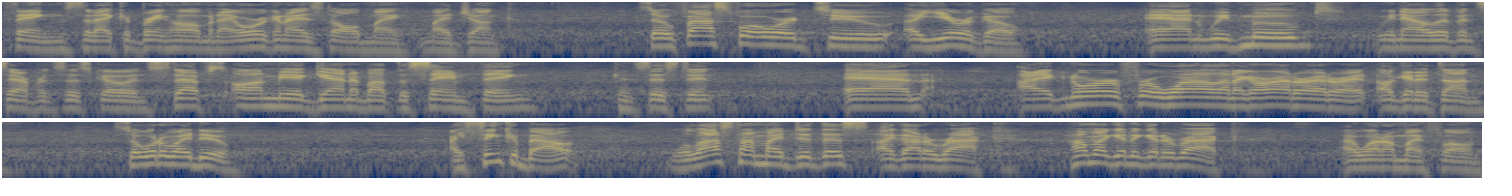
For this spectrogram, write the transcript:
things that I could bring home, and I organized all my, my junk. So fast forward to a year ago, and we've moved. We now live in San Francisco, and Steph's on me again about the same thing, consistent. And I ignore her for a while, and I go, all right, all right, all right, I'll get it done. So what do I do? I think about, well, last time I did this, I got a rack. How am I going to get a rack? I went on my phone.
